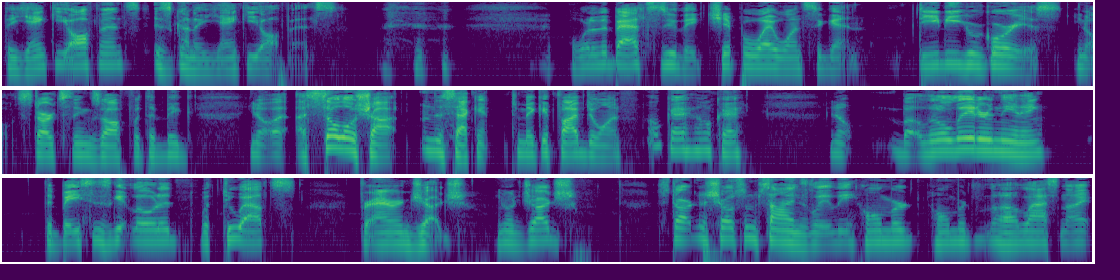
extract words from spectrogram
the Yankee offense is gonna Yankee offense. what do the bats do? They chip away once again. Didi Gregorius, you know, starts things off with a big you know, a, a, solo shot in the second to make it five to one. Okay, okay. You know, but a little later in the inning, the bases get loaded with two outs for Aaron Judge. You know, Judge starting to show some signs lately. Homered, homered uh, last night.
